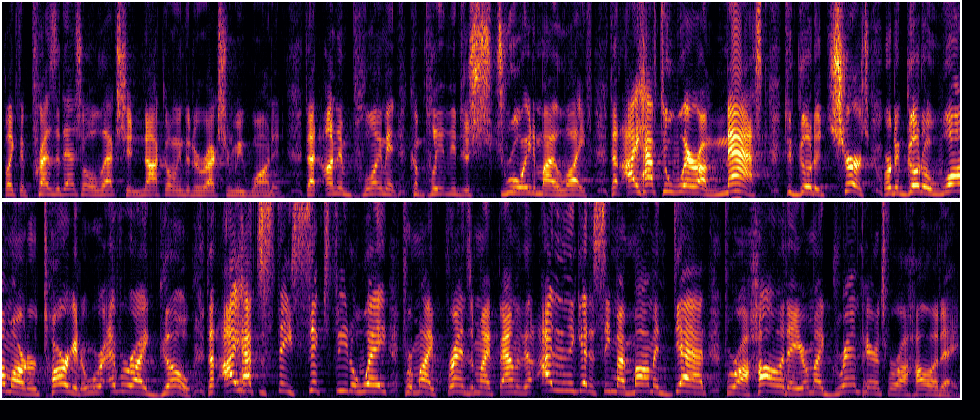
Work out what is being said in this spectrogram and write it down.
like the presidential election not going the direction we wanted? That unemployment completely destroyed my life. That I have to wear a mask to go to church or to go to Walmart or Target or wherever I go. That I have to stay six feet away from my friends and my family. That I didn't get to see my mom and dad for a holiday or my grandparents for a holiday.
